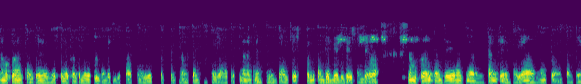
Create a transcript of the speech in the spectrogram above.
నమ్మకమైన తండ్రి వస్తున్నటువంటి మీరు తండ్రి ప్రార్థన చేసుకుంటున్నాను తండ్రి చేసుకుని తండ్రి లేదు దేశం దేవ. నమ్మకమైన తండ్రి అజ్ఞానం తండ్రి అయ్యా నమ్మకమైన తండ్రి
